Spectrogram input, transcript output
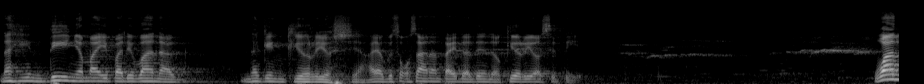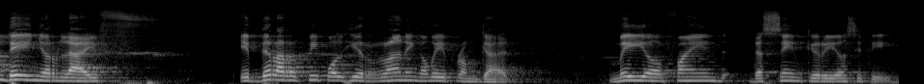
na hindi niya maipaliwanag, naging curious siya. Kaya gusto ko sana ang title din, Curiosity. One day in your life, if there are people here running away from God, may you find the same curiosity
